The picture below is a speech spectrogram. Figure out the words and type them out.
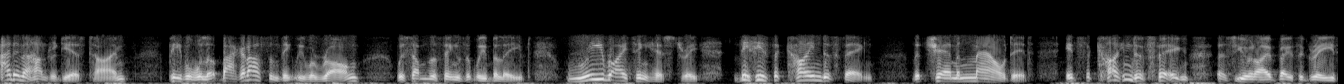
And in 100 years' time, people will look back at us and think we were wrong with some of the things that we believed. Rewriting history, this is the kind of thing that Chairman Mao did. It's the kind of thing, as you and I have both agreed,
